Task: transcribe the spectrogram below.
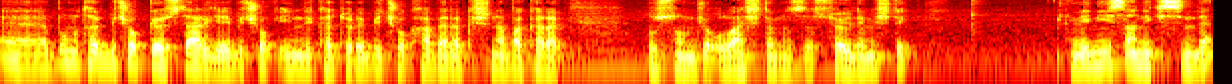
E, bunu tabii birçok göstergeye, birçok indikatöre, birçok haber akışına bakarak bu sonuca ulaştığımızı söylemiştik. Ve Nisan ikisinde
